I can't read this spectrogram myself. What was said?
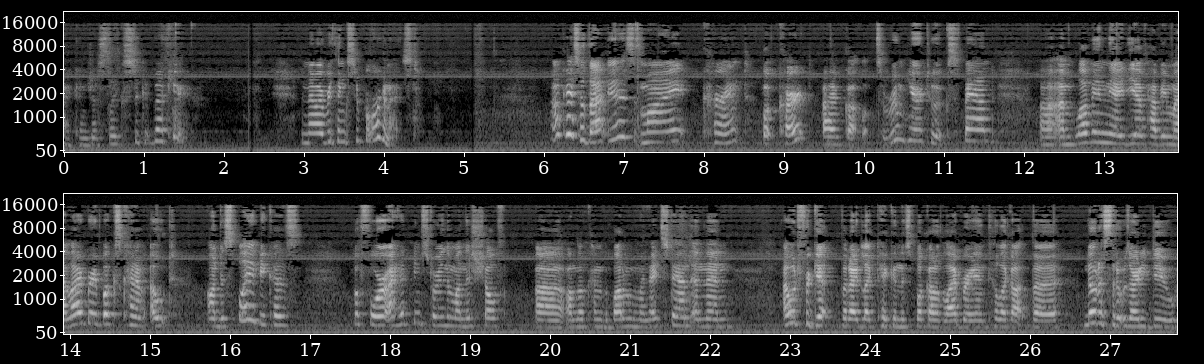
I can just like stick it back here. And now everything's super organized. Okay, so that is my current book cart. I've got lots of room here to expand. Uh, I'm loving the idea of having my library books kind of out on display because before I had been storing them on this shelf uh, on the kind of the bottom of my nightstand and then I would forget that I'd like taken this book out of the library until I got the notice that it was already due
